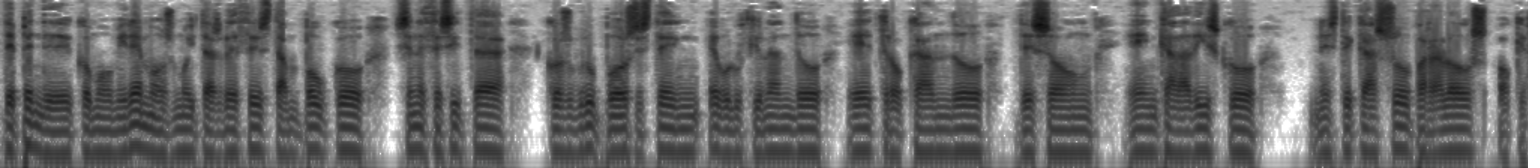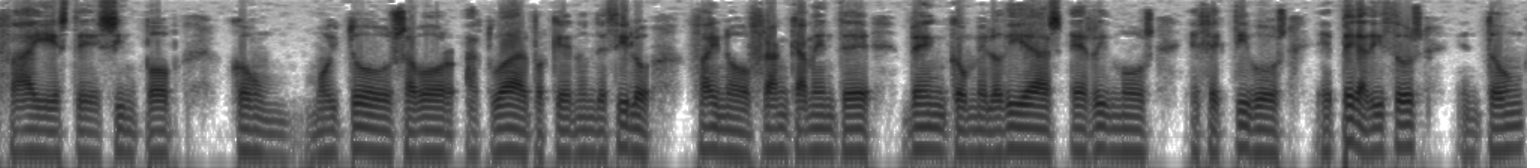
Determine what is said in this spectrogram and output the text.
depende de como miremos. Moitas veces tampouco se necesita que os grupos estén evolucionando e trocando de son en cada disco. Neste caso, para o que fai este synth pop con moito sabor actual, porque non decilo, faino francamente ben con melodías e ritmos efectivos e pegadizos, entón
